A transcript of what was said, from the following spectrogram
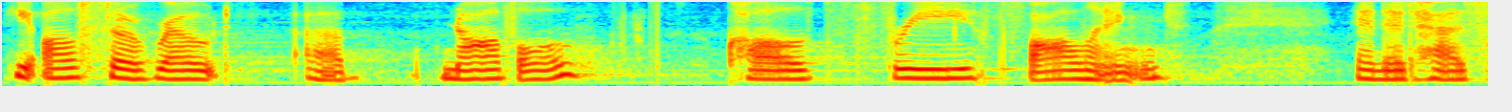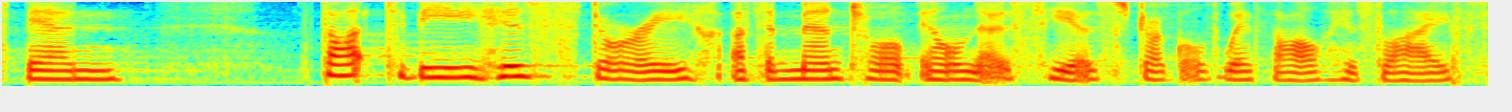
He also wrote a novel called Free Falling, and it has been thought to be his story of the mental illness he has struggled with all his life.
